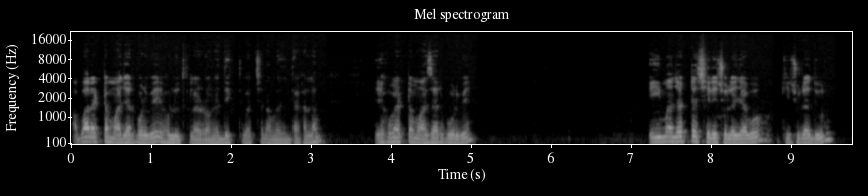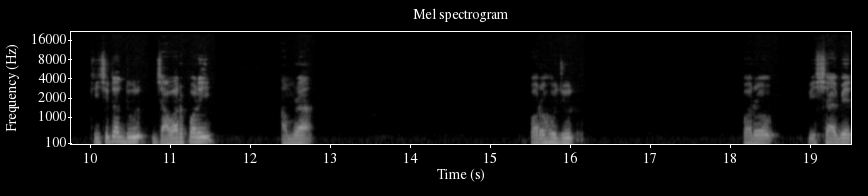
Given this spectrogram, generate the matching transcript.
আবার একটা মাজার পড়বে। হলুদ কালার রঙের দেখতে পাচ্ছেন, আপনাদের দেখালাম। এরকম একটা মাজার পড়বে। এই মাজারটা ছেড়ে চলে যাব কিছুটা দূর। কিছুটা দূর যাওয়ার পরেই আমরা বড় হুজুর, বড় পীর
